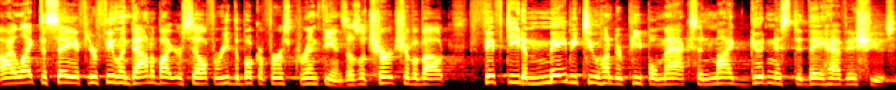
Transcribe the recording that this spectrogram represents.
I like to say if you're feeling down about yourself, read the book of First Corinthians. There's a church of about 50 to maybe 200 people max, and my goodness, did they have issues.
